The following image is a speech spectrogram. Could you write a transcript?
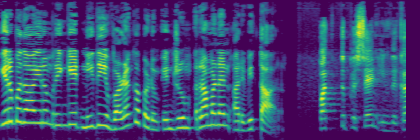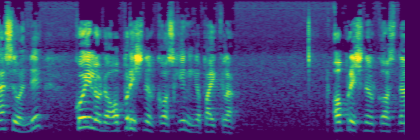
இருபதாயிரம் ரிங்கேட் நிதி வழங்கப்படும் என்றும் ரமணன் அறிவித்தார். பத்து பெர்சென்ட் இந்த காசு வந்து கோயிலோட ஆப்ரேஷனல் காஸ்ட்க்கு நீங்கள் பாய்க்கலாம். ஆப்ரேஷனல் காஸ்ட்னா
